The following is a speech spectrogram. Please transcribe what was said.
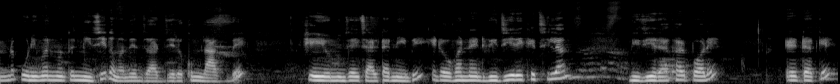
আমরা পরিমাণ মতো নিয়েছি, তোমাদের যার যেরকম লাগবে সেই অনুযায়ী চালটা নেবে। এটা ওভারনাইট ভিজিয়ে রেখেছিলাম। ভিজিয়ে রাখার পরে এটাকে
